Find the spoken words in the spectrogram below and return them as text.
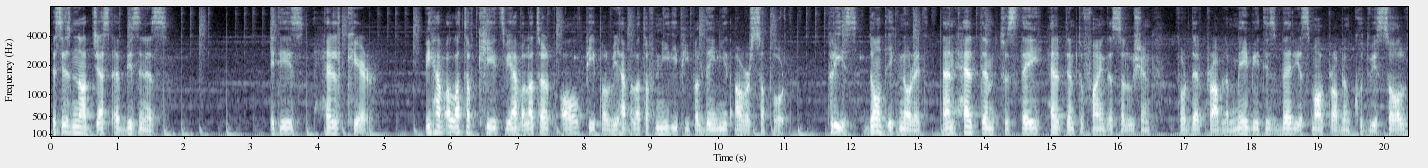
This is not just a business, it is healthcare. We have a lot of kids, we have a lot of old people, we have a lot of needy people, they need our support. Please don't ignore it and help them to stay, help them to find a solution for their problem. Maybe it is very small problem could we solve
